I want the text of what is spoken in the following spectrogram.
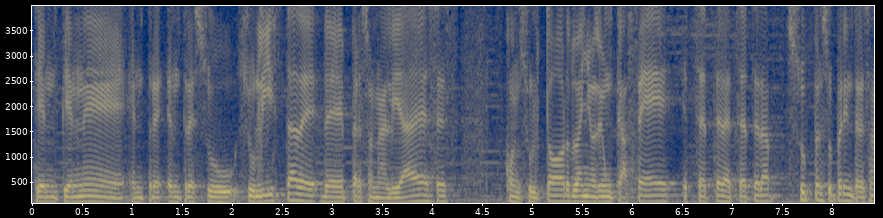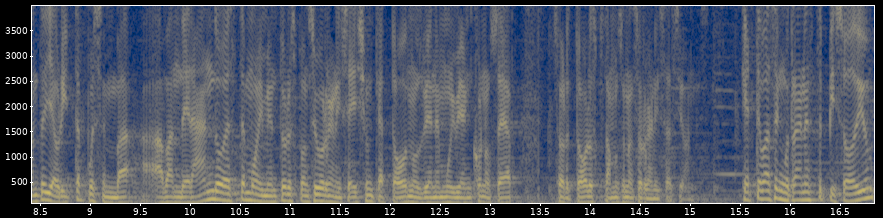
tiene, entre, entre su, su lista de, personalidades es consultor, dueño de un café, etcétera, etcétera. Súper, súper interesante y ahorita pues abanderando este movimiento Responsive Organization que a todos nos viene muy bien conocer, sobre todo los que estamos en las organizaciones. ¿Qué te vas a encontrar en este episodio?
